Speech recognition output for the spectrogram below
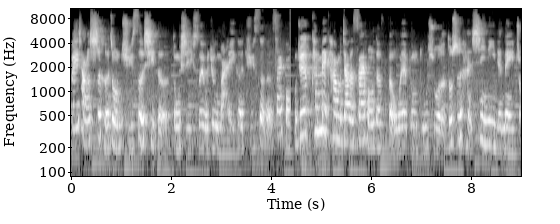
非常适合这种橘色系的东西，所以我就买了一个橘色的腮红。我觉得 Can Make 他们家的腮红的粉我也不用多说了，都是很细腻的那一种，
